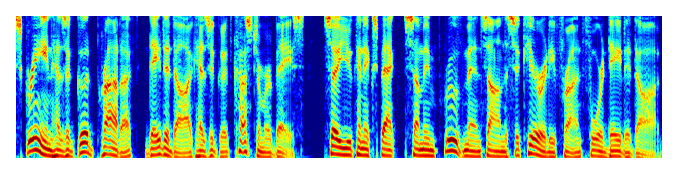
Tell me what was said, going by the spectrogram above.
Sqreen has a good product, Datadog has a good customer base, so you can expect some improvements on the security front for Datadog.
